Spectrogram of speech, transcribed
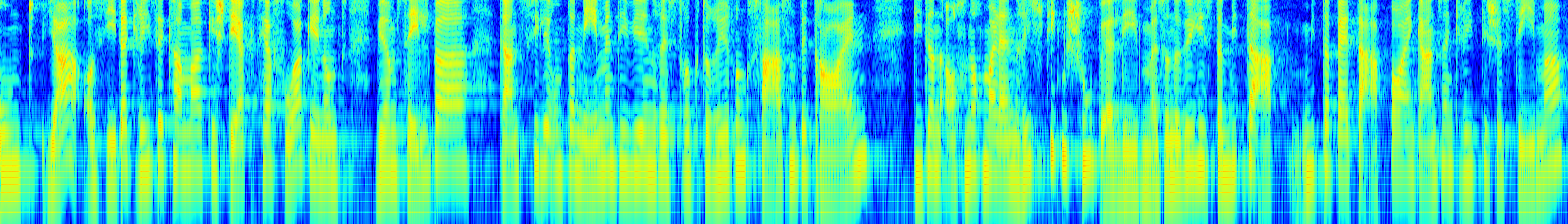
Und ja, aus jeder Krise kann man gestärkt hervorgehen. Und wir haben selber ganz viele Unternehmen, die wir in Restrukturierungsphasen betreuen, die dann auch nochmal einen richtigen Schub erleben. Also natürlich ist der Mitarbeiterabbau ein ganz ein kritisches Thema.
